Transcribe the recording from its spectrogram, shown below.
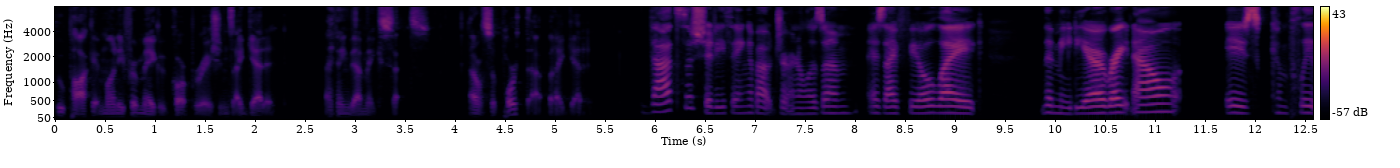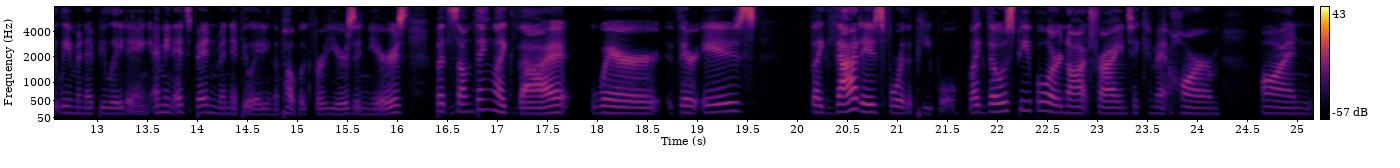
who pocket money from mega corporations. I get it. I think that makes sense. I don't support that but i get it That's the shitty thing about journalism is I feel like the media right now is completely manipulating. I mean, it's been manipulating the public for years and years, but mm-hmm. something like that where there is like that is for the people. Like those people are not trying to commit harm on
